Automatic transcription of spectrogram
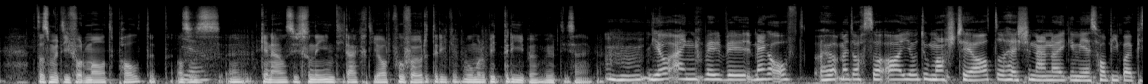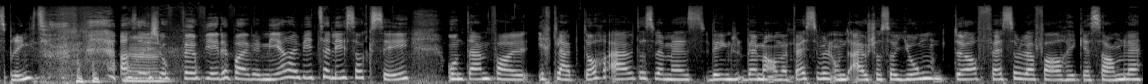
dass man die Formate behalten. Also Ja. es, äh, genau, es ist so eine indirekte Art von Förderung, die wir betreiben, würde ich sagen. Mhm. Ja, eigentlich, weil, weil mega oft hört man doch so, ah ja, du machst Theater, hast dann auch noch irgendwie ein Hobby, das etwas bringt. also ist auf, auf jeden Fall bei mir ein bisschen so gesehen. Und in dem Fall, ich glaube doch auch, dass wenn man, wenn man an einem Festival und auch schon so jung darf Festivalerfahrungen sammeln,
